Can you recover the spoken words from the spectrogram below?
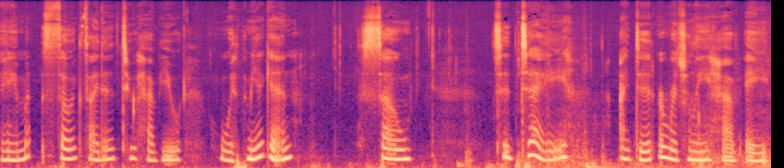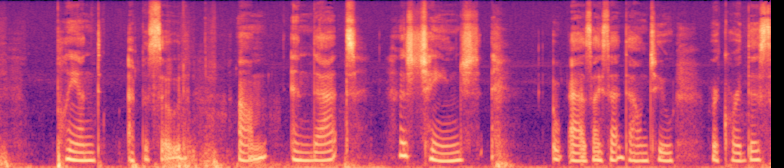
I am so excited to have you with me again. So, today I did originally have a planned episode, um, and that has changed as I sat down to record this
